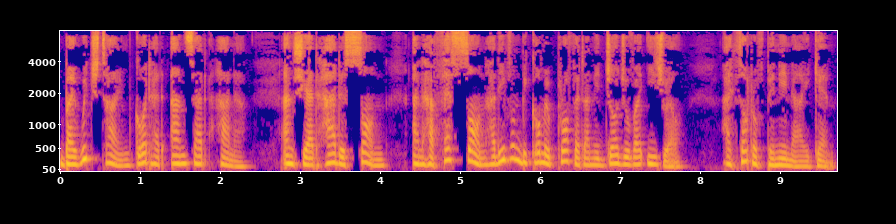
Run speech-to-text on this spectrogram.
by which time God had answered Hannah, and she had had a son, and her first son had even become a prophet and a judge over Israel, I thought of Peninnah again.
